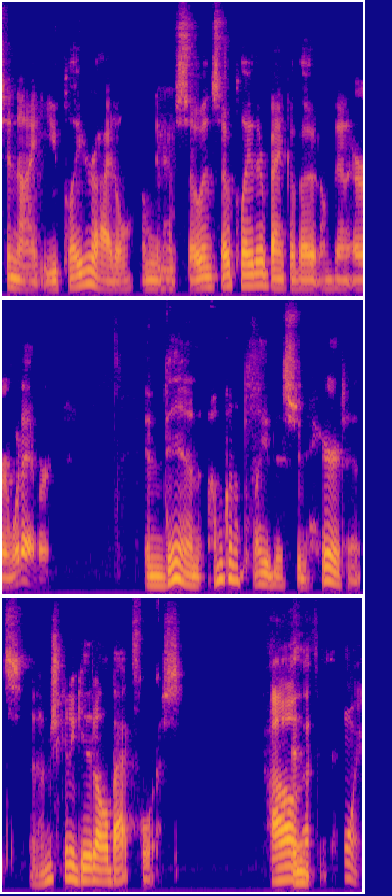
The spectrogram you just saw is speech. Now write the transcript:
tonight you play your idol. I'm going to have so and so play their bank of vote. I'm going to or whatever, and then I'm going to play this inheritance, and I'm just going to get it all back for us." Oh, And- that's the point.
